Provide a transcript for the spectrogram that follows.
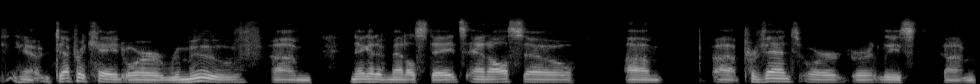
you know deprecate or remove um, negative mental states and also um, uh, prevent or or at least um,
